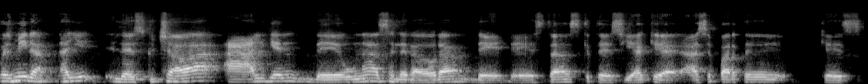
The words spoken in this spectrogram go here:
Pues mira, ahí le escuchaba a alguien de una aceleradora de, de estas que te decía que hace parte, que es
